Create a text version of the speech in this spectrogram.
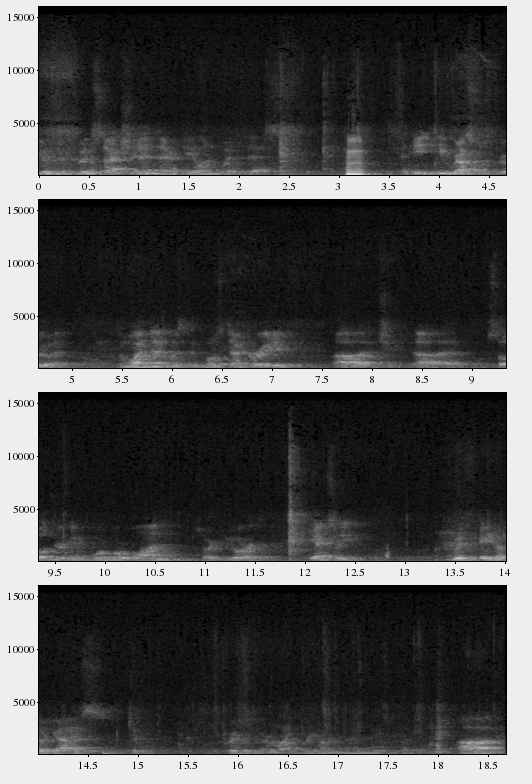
There's a good section in there dealing with this. Hmm. And he, he wrestles through it. The one that was the most decorated uh, uh, soldier in World War One, Sergeant York, he actually, with eight other guys, took prison. Were like 300 men, basically. Uh,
